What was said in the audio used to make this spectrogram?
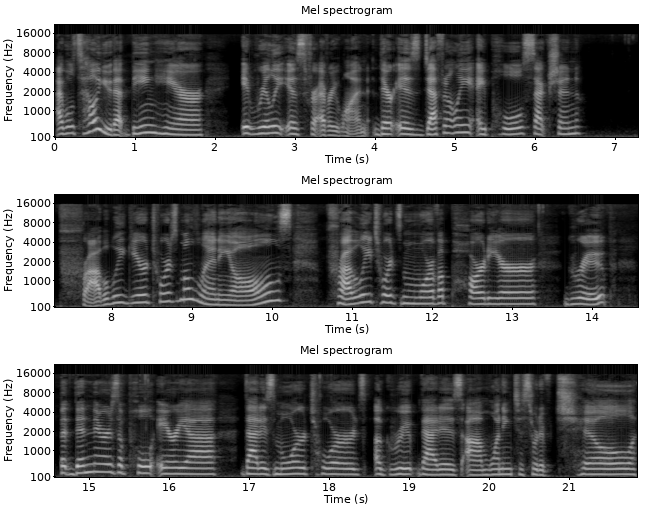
I will tell you that being here, it really is for everyone. There is definitely a pool section probably geared towards millennials, probably towards more of a partier group. But then there's a pool area that is more towards a group that is um, wanting to sort of chill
